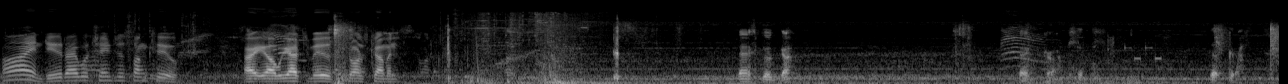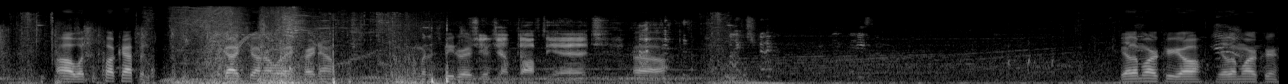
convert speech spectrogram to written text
Fine, dude. I will change this song too. All right, y'all. We have to move. The storm's coming. That's good, guy. Good girl, kitty. Good girl. Oh, what the fuck happened? I got you on our way right now. I'm gonna speed race She you. jumped off the edge. Uh, yellow marker, y'all. Yellow marker.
